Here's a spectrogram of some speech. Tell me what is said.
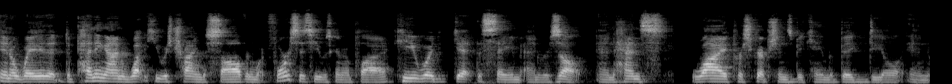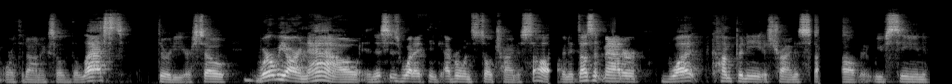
in a way that depending on what he was trying to solve and what forces he was going to apply, he would get the same end result. And hence why prescriptions became a big deal in orthodontics over the last 30 years. So where we are now, and this is what I think everyone's still trying to solve, and it doesn't matter what company is trying to solve it. We've seen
